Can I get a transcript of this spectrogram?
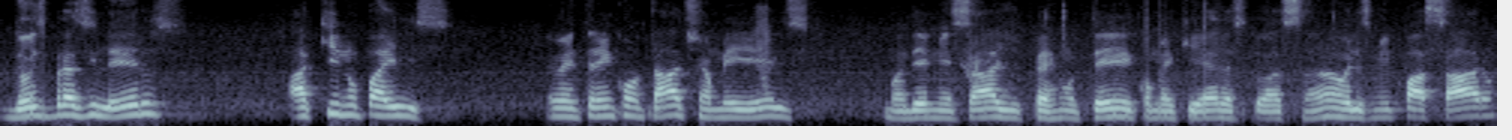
dois brasileiros aqui no país. Eu entrei em contato, chamei eles, mandei mensagem, perguntei como é que era a situação, eles me passaram.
